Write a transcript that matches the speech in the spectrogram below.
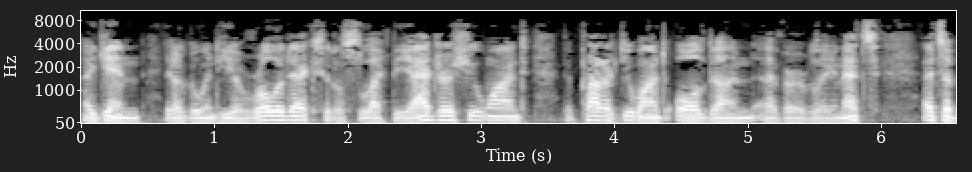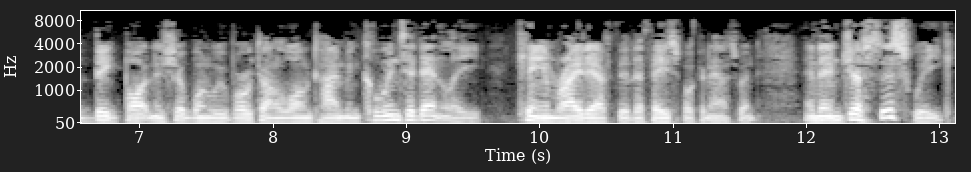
Again, it'll go into your Rolodex. It'll select the address you want, the product you want, all done uh, verbally. And that's, that's a big partnership, one we've worked on a long time and coincidentally came right after the Facebook announcement. And then just this week,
